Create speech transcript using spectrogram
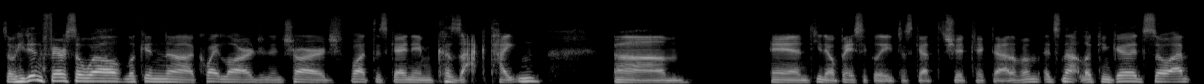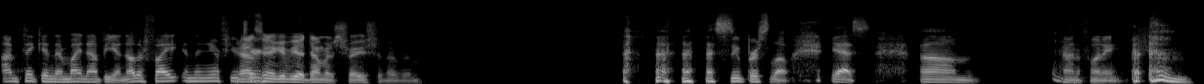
So he didn't fare so well, looking uh, quite large and in charge. Fought this guy named Kazakh Titan, um, and you know basically just got the shit kicked out of him. It's not looking good. So I'm I'm thinking there might not be another fight in the near yeah, future. I was gonna give you a demonstration of him. super slow yes um kind of funny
